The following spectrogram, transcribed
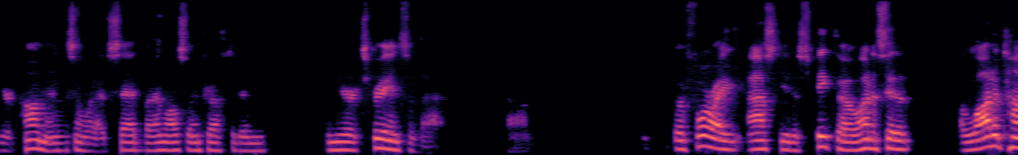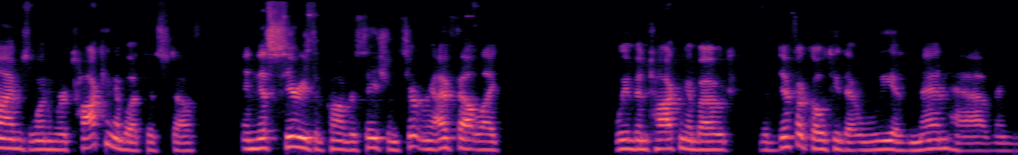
your comments on what I've said, but I'm also interested in, in your experience of that. Um, before I ask you to speak, though, I want to say that a lot of times when we're talking about this stuff in this series of conversations, certainly I felt like we've been talking about the difficulty that we as men have in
